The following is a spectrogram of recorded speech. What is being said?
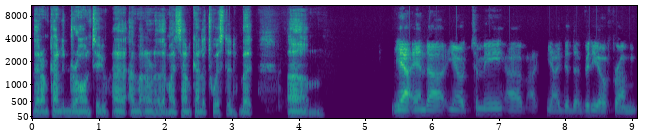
that I'm kind of drawn to. I, I don't know. That might sound kind of twisted, but um yeah, and uh, you know, to me, uh, I, you know, I did that video from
